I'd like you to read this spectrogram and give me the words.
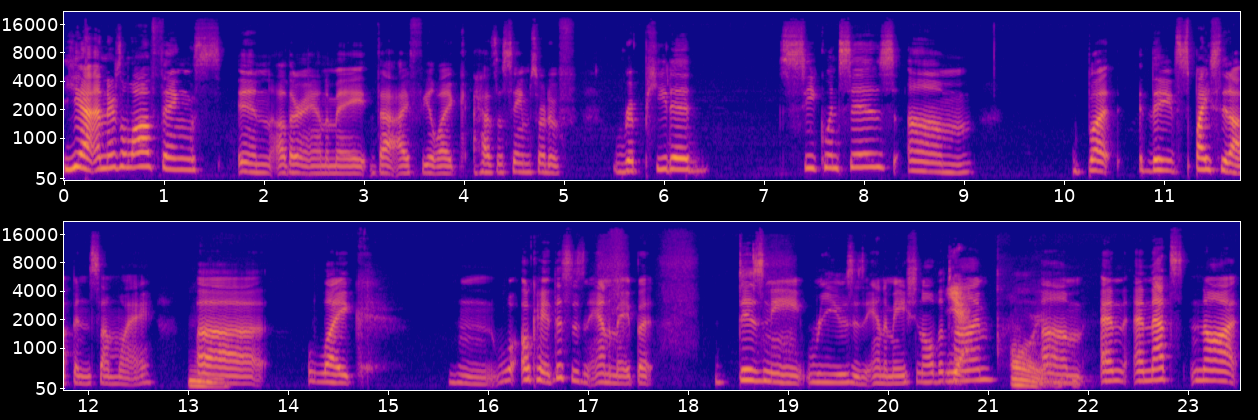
Yeah, and there's a lot of things in other anime that I feel like has the same sort of repeated sequences, um, but they spice it up in some way. Mm. Uh, like, hmm, well, okay, this is an anime, but Disney reuses animation all the Yeah. time. oh yeah. Um, and and that's not.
